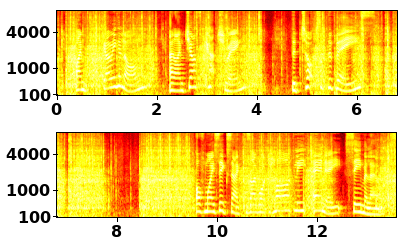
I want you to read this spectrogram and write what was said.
I'm going along and I'm just capturing the tops of the V's of my zigzag because I want hardly any seam allowance.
